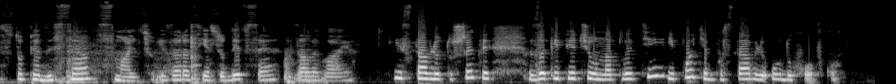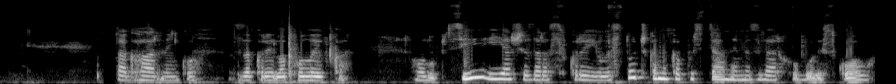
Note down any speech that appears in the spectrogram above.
150 смальцю. І зараз я сюди все заливаю. І ставлю тушити, закип'ячу на плиті і потім поставлю у духовку. Так гарненько закрила поливка голубці, і я ще зараз вкрию листочками капустяними зверху обов'язково.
